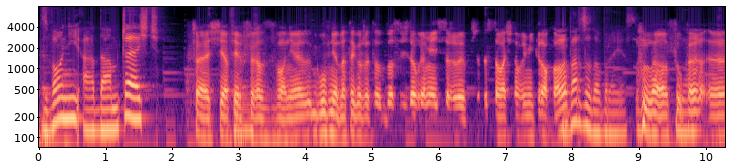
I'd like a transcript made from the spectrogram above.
Dzwoni Adam. Cześć! Cześć, ja pierwszy raz dzwonię, głównie dlatego, że to dosyć dobre miejsce, żeby przetestować nowy mikrofon. Bardzo dobre jest. No super, E,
